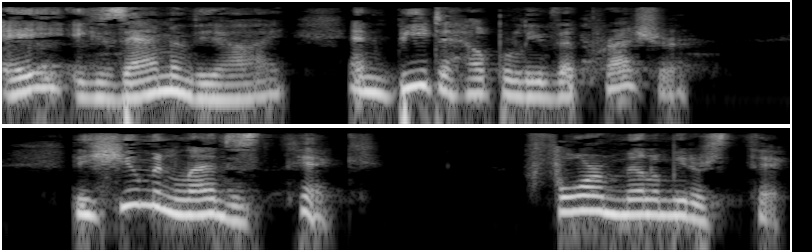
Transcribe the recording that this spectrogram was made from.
A, examine the eye, and B, to help relieve that pressure. The human lens is thick four millimeters thick.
